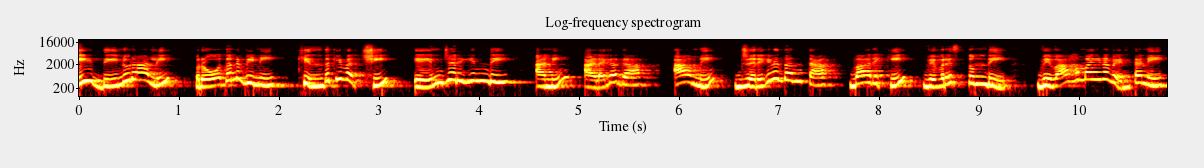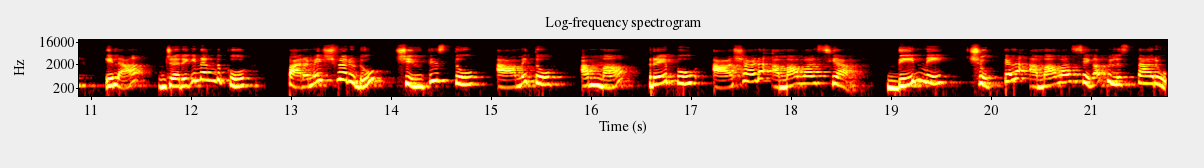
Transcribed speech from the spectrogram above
ఈ దీనురాలి రోదన విని కిందకి వచ్చి ఏం జరిగింది అని అడగగా ఆమె జరిగినదంతా వారికి వివరిస్తుంది. వివాహమైన వెంటనే ఇలా జరిగినందుకు పరమేశ్వరుడు చింతిస్తూ ఆమెతో అమ్మ రేపు ఆషాఢ అమావాస్య. దీన్ని చుక్కల అమావాస్యగా పిలుస్తారు.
